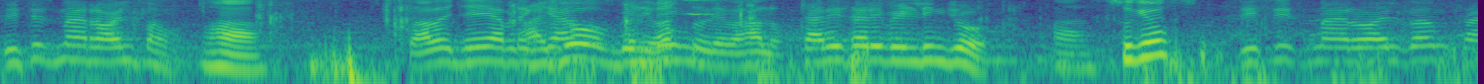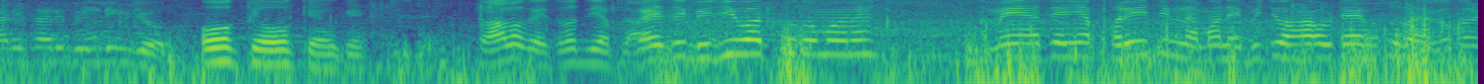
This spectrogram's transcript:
This is my royal pav હા. તો હવે જઈએ આપણે ક્યાં? વસ્તુ લેવા. હાલો. સારી સારી બિલ્ડિંગ જો. હા. શું કહેવાય this is my royal farm સારી સારી બિલ્ડિંગ જો. ઓકે ઓકે ઓકે ચાલો હાલો ગઈસ વધી આપણે ગઈસ બીજી વાત કહું તો મને અમે અત્યારે અહીંયા ફરી છે ને મને બીજો હાવ ટાઈમ શું લાગે ખબર?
